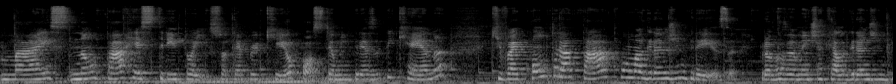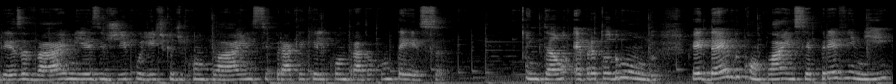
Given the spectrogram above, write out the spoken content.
mas não está restrito a isso, até porque eu posso ter uma empresa pequena que vai contratar com uma grande empresa. Provavelmente aquela grande empresa vai me exigir política de compliance para que aquele contrato aconteça. Então, é para todo mundo. Porque a ideia do compliance é prevenir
